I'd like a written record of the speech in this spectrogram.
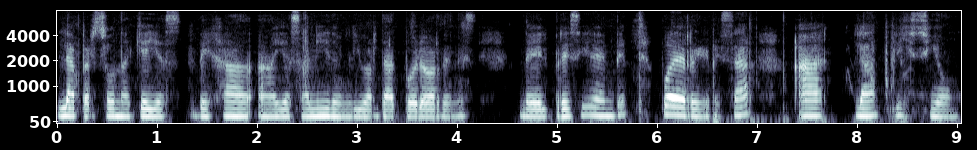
la persona que haya, dejado, haya salido en libertad por órdenes del presidente puede regresar a la prisión.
